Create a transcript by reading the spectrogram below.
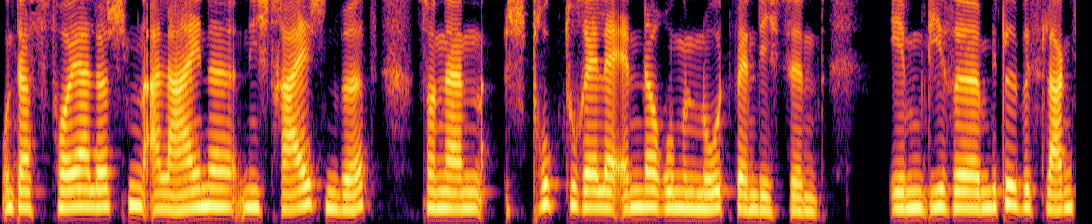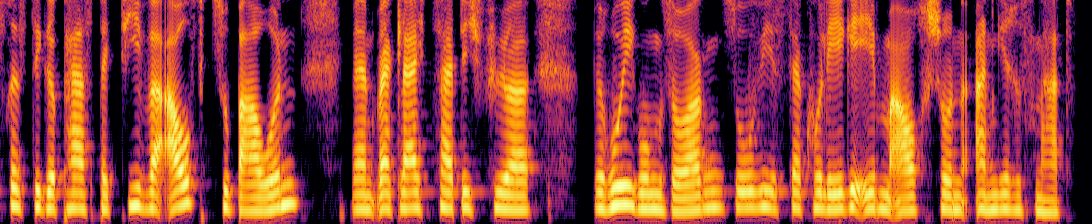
und das Feuerlöschen alleine nicht reichen wird, sondern strukturelle Änderungen notwendig sind eben diese mittel- bis langfristige Perspektive aufzubauen, während wir gleichzeitig für Beruhigung sorgen, so wie es der Kollege eben auch schon angerissen hat.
